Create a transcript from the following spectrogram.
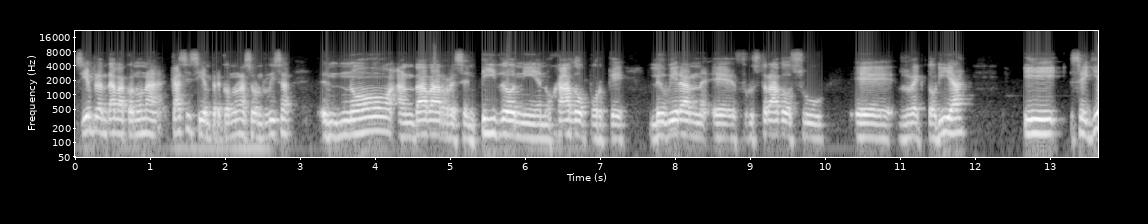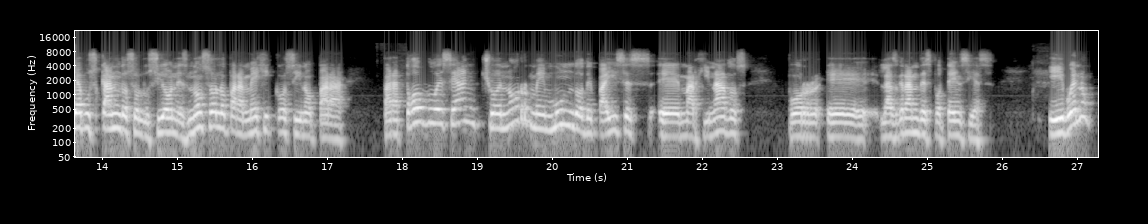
siempre andaba con una, casi siempre con una sonrisa, no andaba resentido ni enojado porque le hubieran eh, frustrado su eh, rectoría y seguía buscando soluciones, no solo para México, sino para para todo ese ancho, enorme mundo de países eh, marginados por eh, las grandes potencias. Y bueno,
